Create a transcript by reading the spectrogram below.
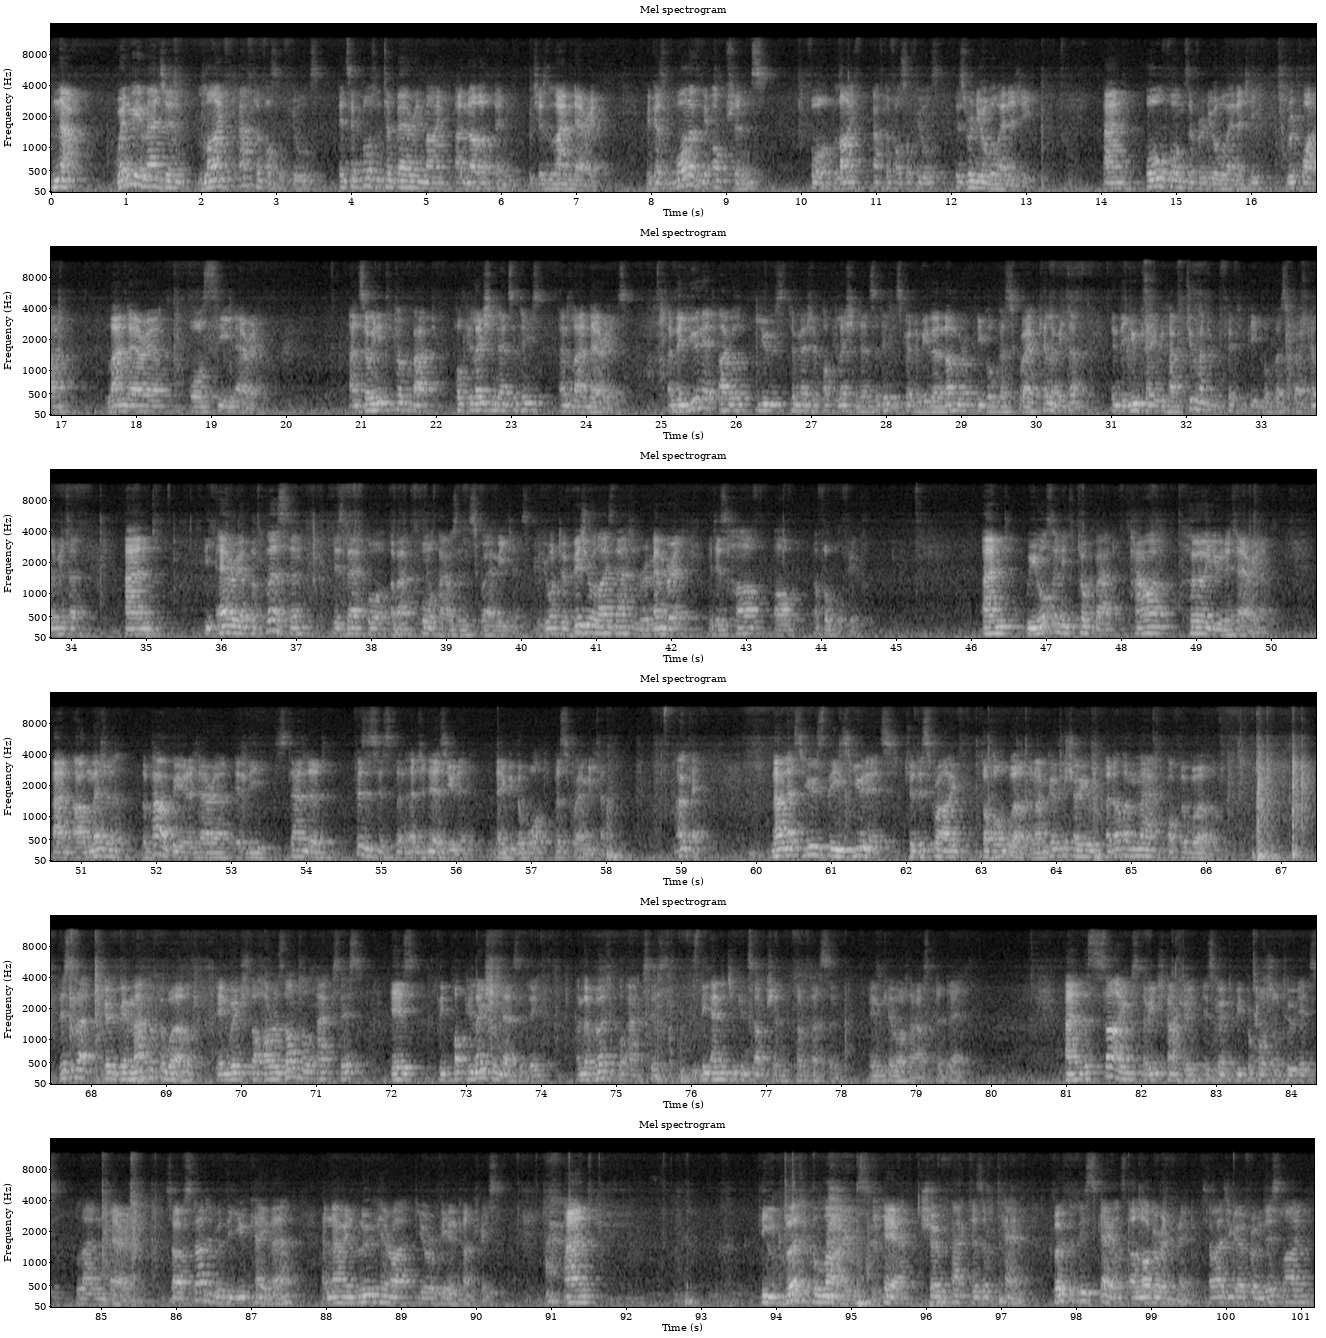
Now, when we imagine life after fossil fuels, it's important to bear in mind another thing, which is land area. Because one of the options for life after fossil fuels is renewable energy. And all forms of renewable energy require land area or sea area. And so we need to talk about population densities and land areas. And the unit I will use to measure population density is going to be the number of people per square kilometre. In the UK, we have 250 people per square kilometre, and the area per person is therefore about 4,000 square metres. If you want to visualise that and remember it, it is half of a football field. And we also need to talk about power per unit area. And I'll measure the power per unit area in the standard physicists and engineers unit, namely the watt per square meter. Okay, now let's use these units to describe the whole world, and I'm going to show you another map of the world. This is going to be a map of the world in which the horizontal axis is the population density, and the vertical axis is the energy consumption per person in kilowatt hours per day. And the size of each country is going to be proportional to its land area. So I've started with the UK there, and now in blue here are European countries. And the vertical lines here show factors of 10. Both of these scales are logarithmic. So as you go from this line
